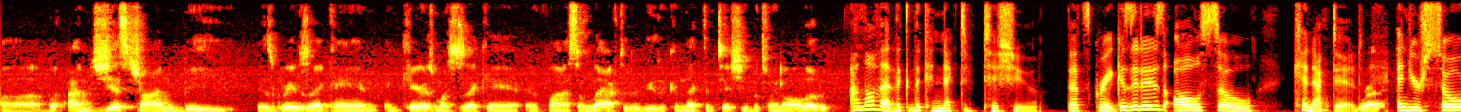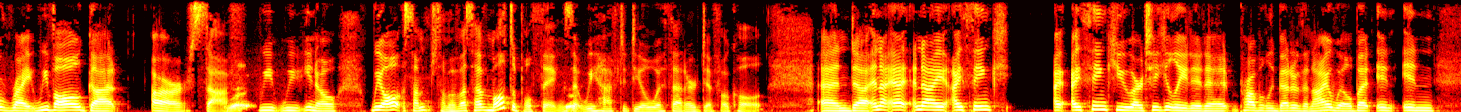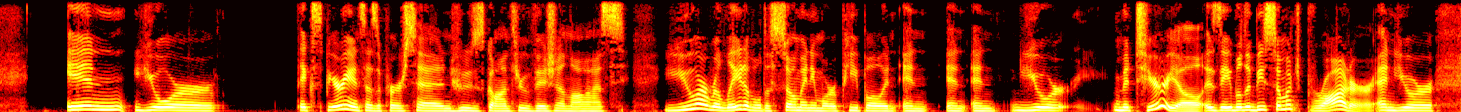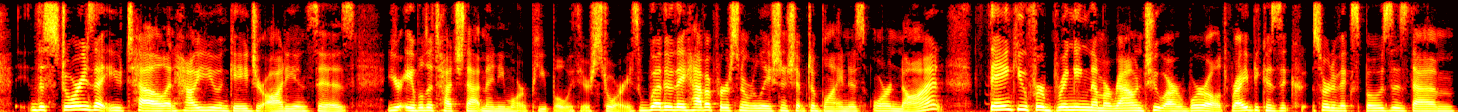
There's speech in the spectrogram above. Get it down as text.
Uh, but I'm just trying to be as great as I can and care as much as I can and find some laughter to be the connective tissue between all of it. I love that the, the connective tissue. That's great because it is all so connected. Right. And you're so right. We've all got our stuff. Right. We we you know we all some some of us have multiple things that we have to deal with that are difficult, and uh, and I and I I think I, I think you articulated it probably better than I will. But in in in your experience as a person who's gone through vision loss, you are relatable to so many more people, and and and and your material is able to be so much broader. And your the stories that you tell and how you engage your audiences you're able to touch that many more people with your stories. Whether they have a personal relationship to blindness or not thank you for bringing them around to our world right? Because it sort of exposes them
